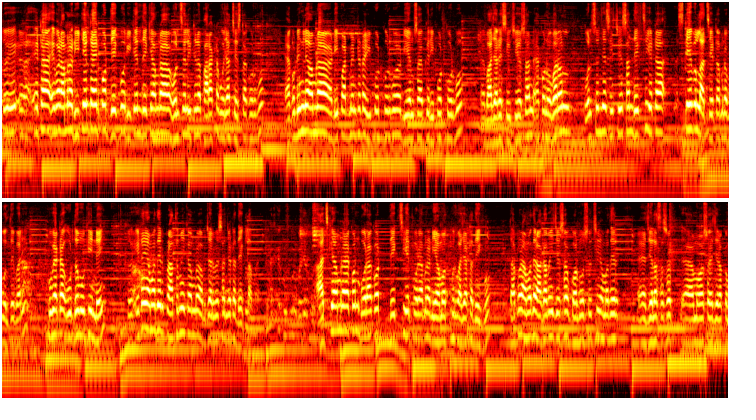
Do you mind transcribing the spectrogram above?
তো এটা এবার আমরা রিটেলটা এরপর দেখব। রিটেল দেখে আমরা হোলসেল রিটেলের ফারাকটা বোঝার চেষ্টা করব। অ্যাকর্ডিংলি আমরা ডিপার্টমেন্টে এটা রিপোর্ট করব ডিএম সাহেবকে রিপোর্ট করব বাজারের সিচুয়েশান এখন ওভারঅল হোলসেল যে সিচুয়েশান দেখছি এটা স্টেবল আছে এটা আমরা বলতে পারি। খুব একটা ঊর্ধ্বমুখী নেই। তো এটাই আমাদের প্রাথমিক আমরা অবজারভেশন যেটা দেখলাম। আজকে আমরা এখন বোরাকট দেখছি এরপরে আমরা নিয়ামতপুর বাজারটা দেখব। তারপরে আমাদের আগামী যেসব কর্মসূচি আমাদের জেলা শাসক মহাশয় যেরকম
